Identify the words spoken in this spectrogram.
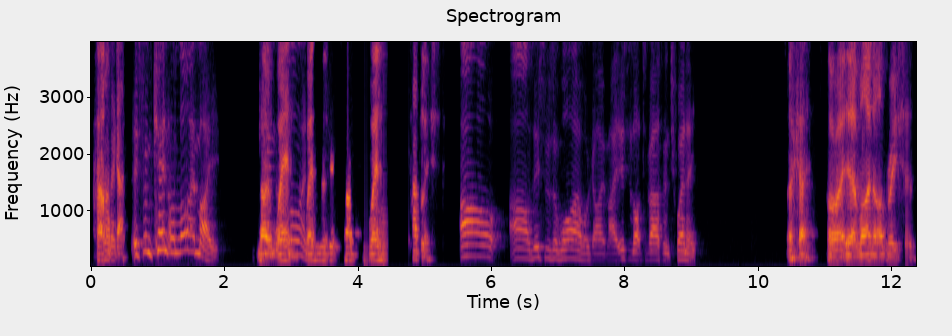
How, It's from Kent Online, mate. no, Kent when? Online. When was it? pub- When published? Oh, oh, this was a while ago, mate. This is like 2020. Okay. All right. Yeah, mine aren't recent.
